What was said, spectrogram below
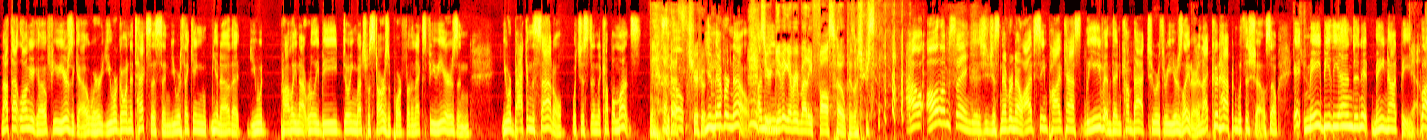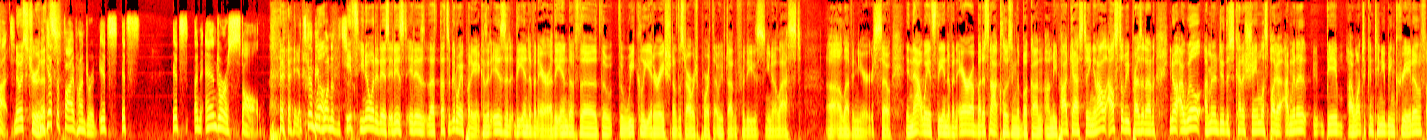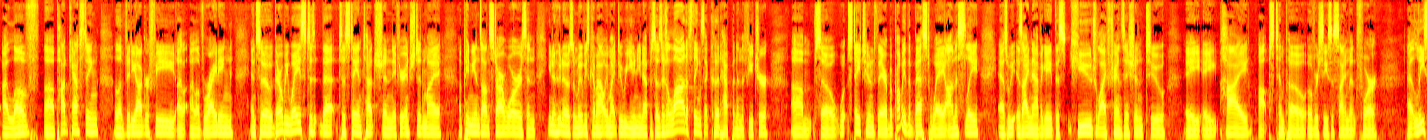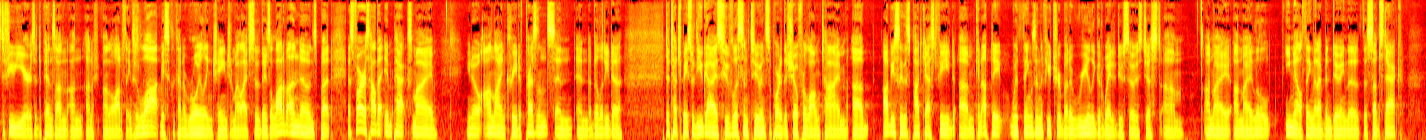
not that long ago, a few years ago, where you were going to Texas and you were thinking, you know, that you would probably not really be doing much with Stars Report for the next few years. And you were back in the saddle, which is in a couple months. So That's true. you never know. I so mean, you're giving everybody false hope, is what you're saying. All, all I'm saying is you just never know. I've seen podcasts leave and then come back two or three years later, and that could happen with the show. So it may be the end, and it may not be. Yeah. But No, it's true. When it That's- gets to 500, it's it's it's an end or a stall. It's going to be Well, one of the two. It's you know what it is. It is it is that that's a good way of putting it because it is the end of an era, the end of the the the weekly iteration of the Star Wars report that we've done for these you know last. Uh, 11 years. So in that way, it's the end of an era, but it's not closing the book on, on me podcasting. And I'll, I'll still be present on, you know, I will, I'm going to do this kind of shameless plug. I, I'm going to be able, I want to continue being creative. I love, uh, podcasting. I love videography. I, I love writing. And so there will be ways to, that, to stay in touch. And if you're interested in my opinions on Star Wars and, you know, who knows when movies come out, we might do reunion episodes. There's a lot of things that could happen in the future. Um, so w- stay tuned there. But probably the best way, honestly, as we as I navigate this huge life transition to a a high ops tempo overseas assignment for at least a few years. It depends on on on a, on a lot of things. There's a lot, basically, kind of roiling change in my life. So there's a lot of unknowns. But as far as how that impacts my you know online creative presence and and ability to to touch base with you guys who've listened to and supported the show for a long time. Uh, obviously, this podcast feed um, can update with things in the future, but a really good way to do so is just um, on my on my little email thing that I've been doing the the Substack,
